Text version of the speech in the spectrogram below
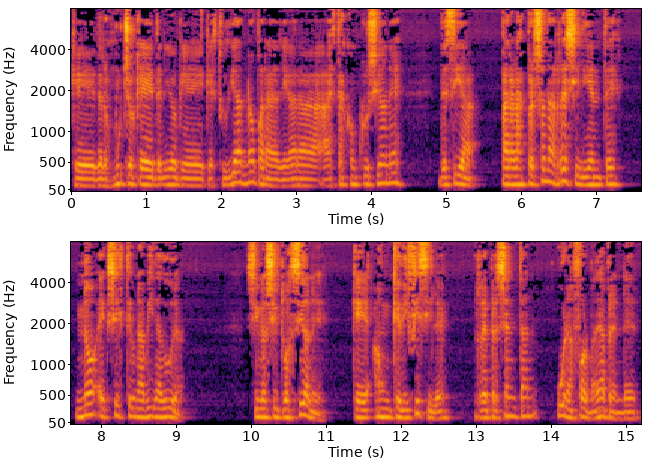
que de los muchos que he tenido que, estudiar ¿no? para llegar a, estas conclusiones, decía, para las personas resilientes no existe una vida dura, sino situaciones que, aunque difíciles, representan una forma de aprender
